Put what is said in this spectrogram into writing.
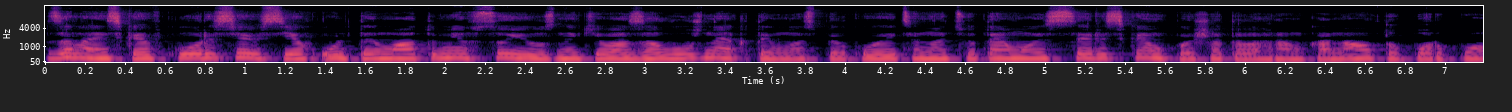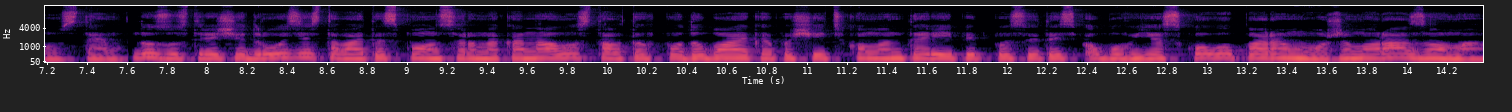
Зеленський в курсі всіх ультиматумів союзників. А залужний активно спілкується на цю тему із Сирським. Пише телеграм-канал Топор Помсти. До зустрічі, друзі. Ставайте спонсорами каналу, ставте вподобайки, пишіть коментарі, підписуйтесь обов'язково. Переможемо разом.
